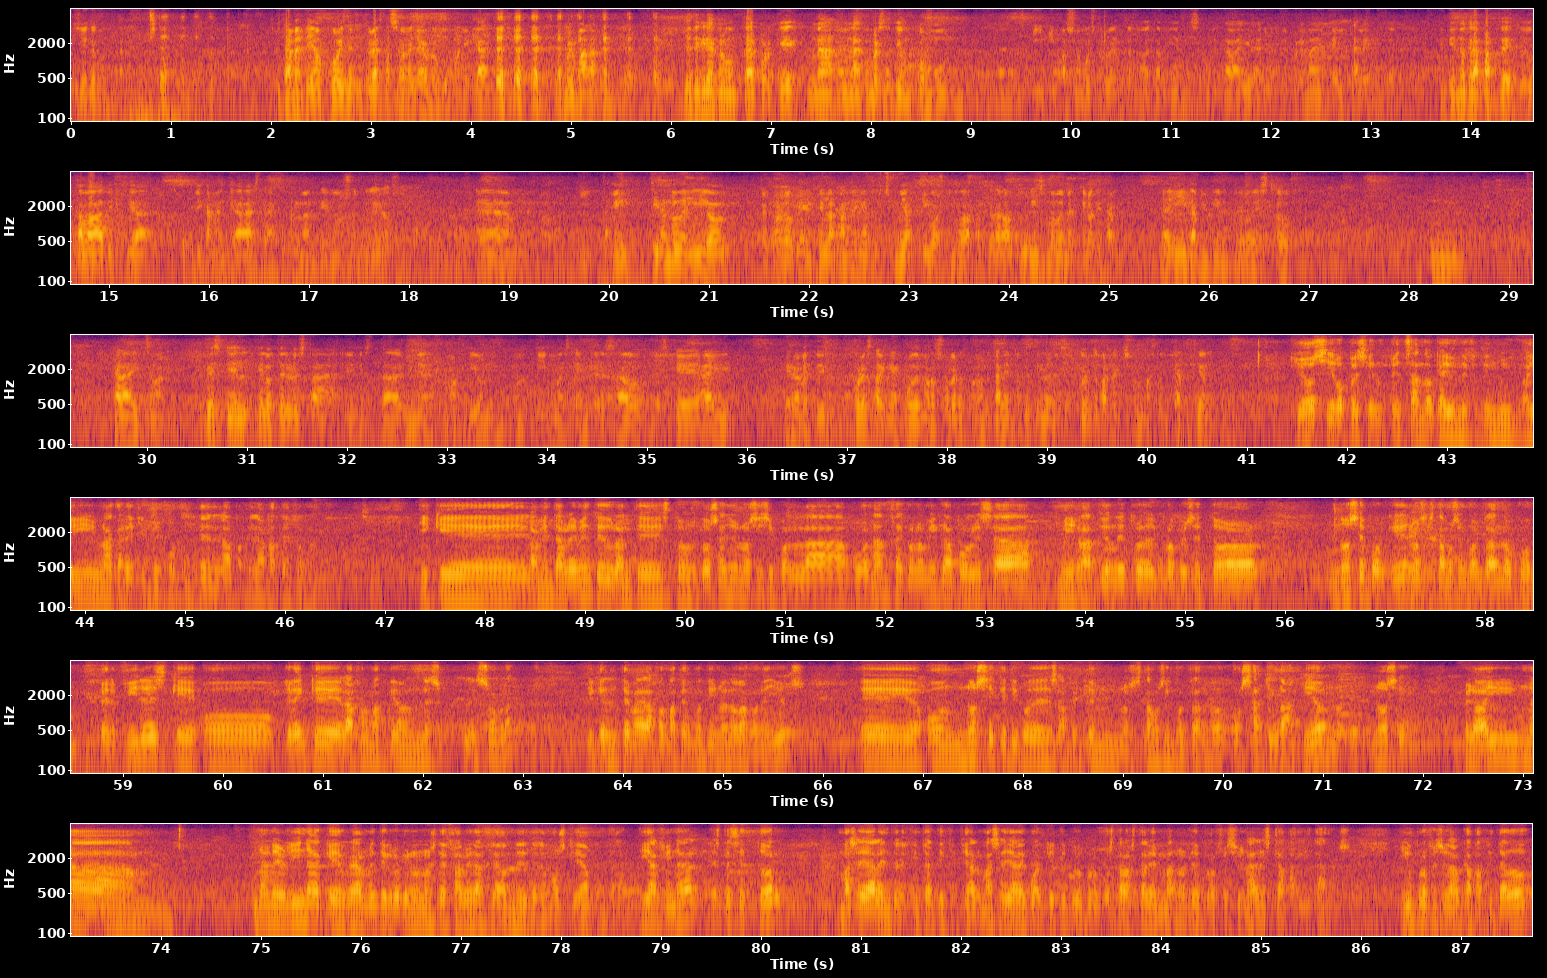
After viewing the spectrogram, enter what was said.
Sí, te Justamente ya un jueves de escritura a estas horas, ya uno comunica muy malamente. Yo te quería preguntar, porque una, una conversación común, y, pasó en vuestro evento, ¿no? también se comentaba ayer el, problema del, talento. Entiendo que la parte de tu va dirigida específicamente a este, este, problema que tienen los hoteleros. Em, y también tirando del hilo, recuerdo que, en la pandemia fuiste muy activos con toda la parte del turismo, imagino que de allí también viene todo esto. Mm, caray, chaval ¿Ves que el, el, hotelero está en esta línea de formación continua, está interesado? ¿Ves que hay que realmente por esta línea podemos resolver los problemas de talento que tiene el sector, que parece que son bastante recientes? Yo sigo pensando que hay un déficit muy, hay una carencia muy importante en la, en la parte de formación. Y que lamentablemente durante estos dos años, no sé si por la bonanza económica, por esa migración dentro del propio sector, no sé por qué nos estamos encontrando con perfiles que o creen que la formación les, sobra y que el tema de la formación continua no va con ellos, eh, o no sé qué tipo de desafección nos estamos encontrando, o saturación, no, sé, pero hay una neblina que realmente creo que no nos deja ver hacia dónde tenemos que apuntar. Y al final, este sector, más allá de la inteligencia artificial, más allá de cualquier tipo de propuesta, va a estar en manos de profesionales capacitados. Y un profesional capacitado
